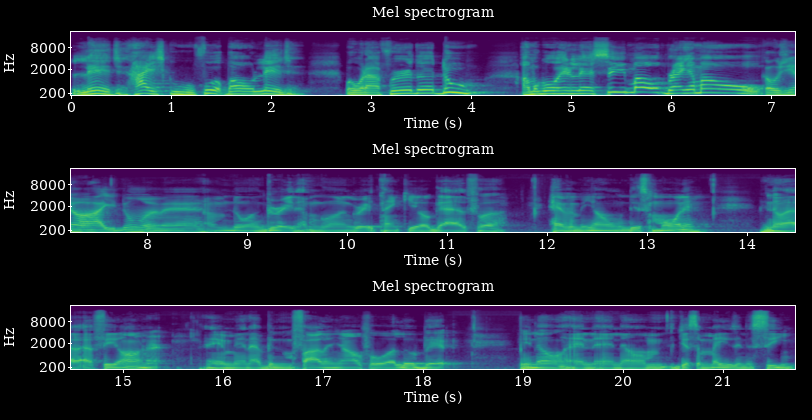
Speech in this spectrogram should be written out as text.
legend, high school football legend. But without further ado, I'm gonna go ahead and let C-Mo bring him on. Coach Young, how you doing, man? I'm doing great. I'm going great. Thank you all guys for having me on this morning. You know, I, I feel honored. Hey man, I've been following y'all for a little bit, you know, and and um just amazing to see,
